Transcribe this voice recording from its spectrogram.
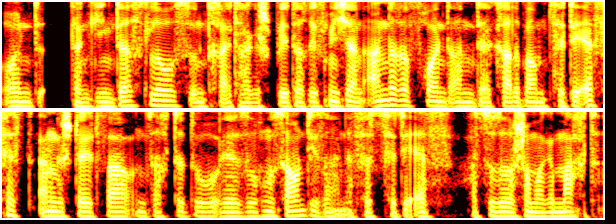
Und dann ging das los und drei Tage später rief mich ein anderer Freund an, der gerade beim ZDF fest angestellt war und sagte, du, wir suchen Sounddesigner fürs ZDF. Hast du sowas schon mal gemacht?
